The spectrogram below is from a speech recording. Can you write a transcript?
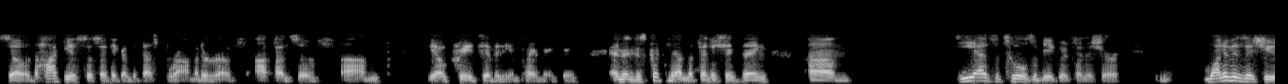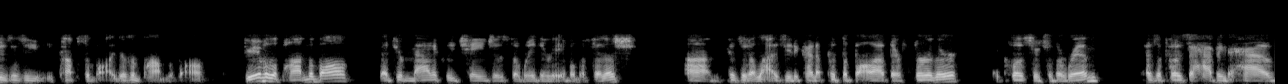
So the hockey assists, I think, are the best barometer of offensive, um, you know, creativity and playmaking. And then just quickly on the finishing thing, um, he has the tools to be a good finisher one of his issues is he, cups the ball. He doesn't palm the ball. If you're able to palm the ball, that dramatically changes the way they're able to finish because um, it allows you to kind of put the ball out there further and closer to the rim as opposed to having to have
